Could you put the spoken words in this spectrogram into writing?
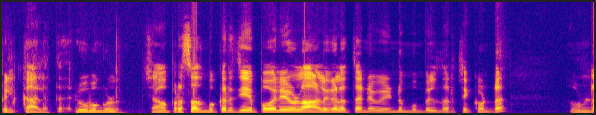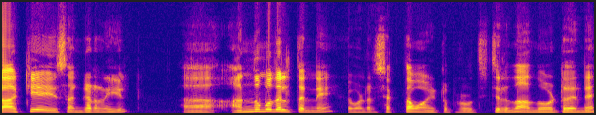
പിൽക്കാലത്ത് രൂപം കൊള്ളുന്നു. ശ്യാമപ്രസാദ് മുഖർജിയെ പോലെയുള്ള ആളുകളെ തന്നെ വീണ്ടും മുമ്പിൽ നിർത്തിക്കൊണ്ട് ഉണ്ടാക്കിയ ഈ സംഘടനയിൽ അന്നു മുതൽ തന്നെ വളരെ ശക്തമായിട്ട് പ്രവർത്തിച്ചിരുന്ന അന്നു തന്നെ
